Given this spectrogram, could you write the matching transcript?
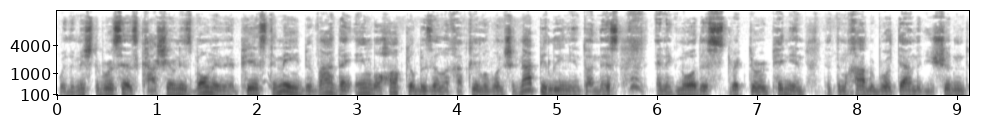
where the Mishnah says, Kasher his bone, and it appears to me, Bevada ein One should not be lenient on this and ignore this stricter opinion that the Mechaber brought down that you shouldn't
